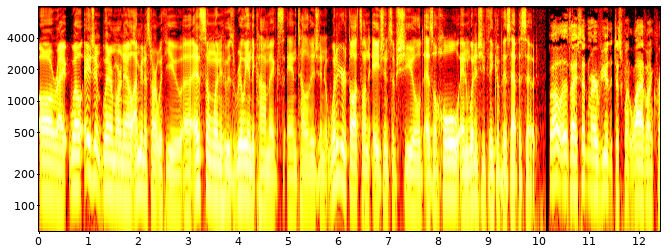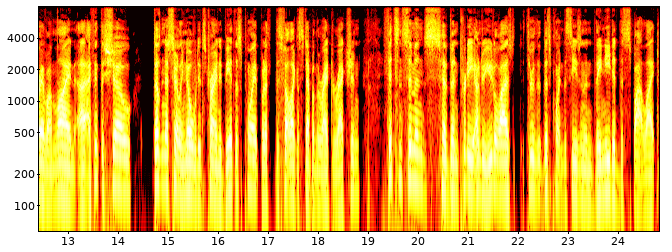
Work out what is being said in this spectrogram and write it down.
All right. Well, Agent Blair Marnell, I'm going to start with you. Uh, as someone who's really into comics and television, what are your thoughts on Agents of S.H.I.E.L.D. As a whole, and what did you think of this episode? Well, as I said in my review that just went live on Crave Online, uh, I think the show doesn't necessarily know what it's trying to be at this point, but this felt like a step in the right direction. Fitz and Simmons have been pretty underutilized through the, this point in the season, and they needed the spotlight.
